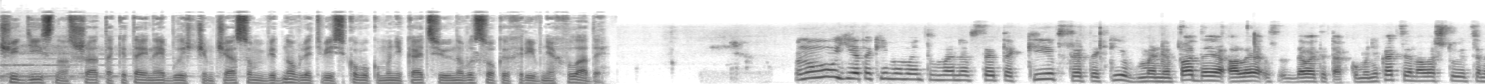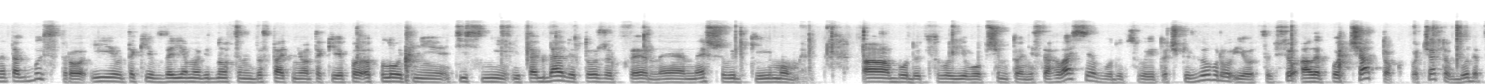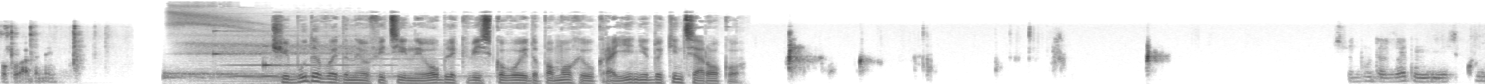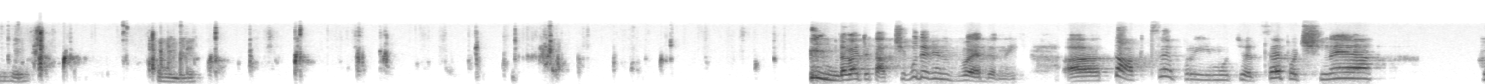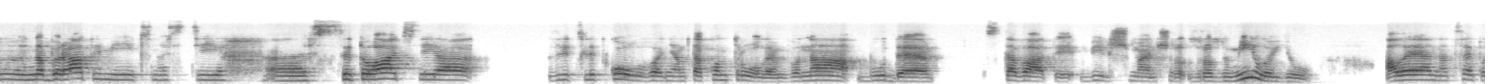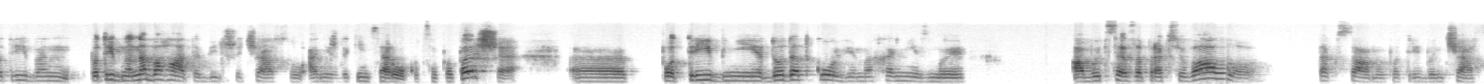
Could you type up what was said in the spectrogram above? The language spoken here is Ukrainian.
Чи дійсно США та Китай найближчим часом відновлять військову комунікацію на високих рівнях влади? Ну, є такий момент, в мене все-таки, все-таки в мене падає, але давайте так, комунікація налаштується не так швидко, і такі взаємовідносини достатньо такі плотні, тісні і так далі, теж це не, не швидкий момент. А будуть свої, в общем-то, несогласия, будуть свої точки зору, і оце все. Але початок, початок буде покладений. Чи буде введений офіційний облік військової допомоги Україні до кінця року? Чи буде введений військовий облік? Давайте так, чи буде він введений? Е, так, це приймуть, це почне е, набирати міцності. Е, ситуація з відслідковуванням та контролем вона буде ставати більш-менш зрозумілою, але на це потрібен, потрібно набагато більше часу, аніж до кінця року. Це по-перше, е, потрібні додаткові механізми, аби це запрацювало, так само потрібен час.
